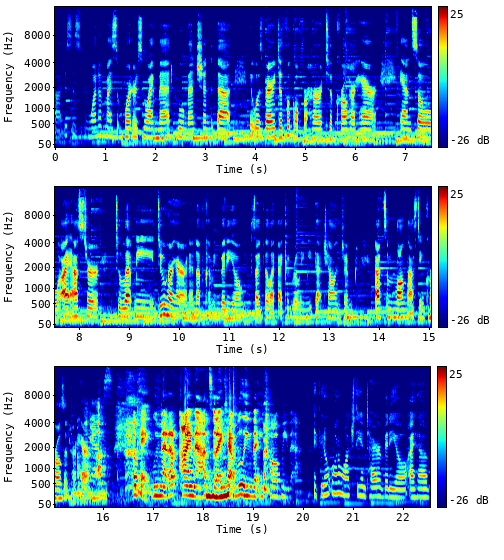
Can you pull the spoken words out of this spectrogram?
Uh, this is one of my supporters who I met who mentioned that it was very difficult for her to curl her hair. And so I asked her to let me do her hair in an upcoming video because I feel like I could really meet that challenge and add some long lasting curls in her hair. Yes. Okay, we met at IMATS and I Mm-hmm. can't believe that you called me back. If you don't want to watch the entire video, I have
